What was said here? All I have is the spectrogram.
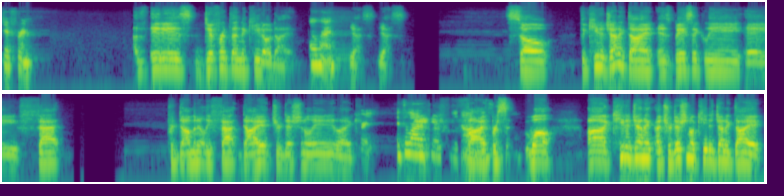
different? It is different than the keto diet. Okay. Yes, yes. So the ketogenic diet is basically a fat, predominantly fat diet, traditionally like Right. It's a lot of protein. five percent Well, uh, ketogenic, a traditional ketogenic diet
